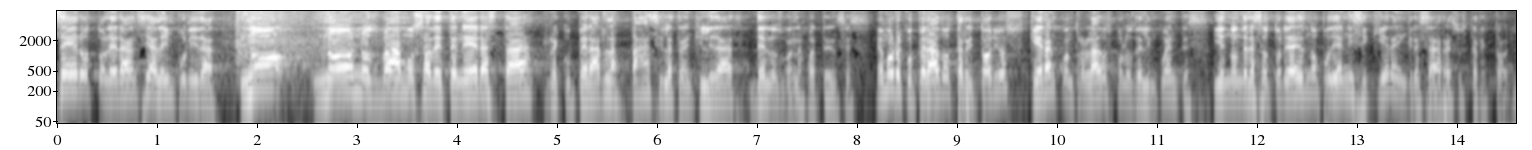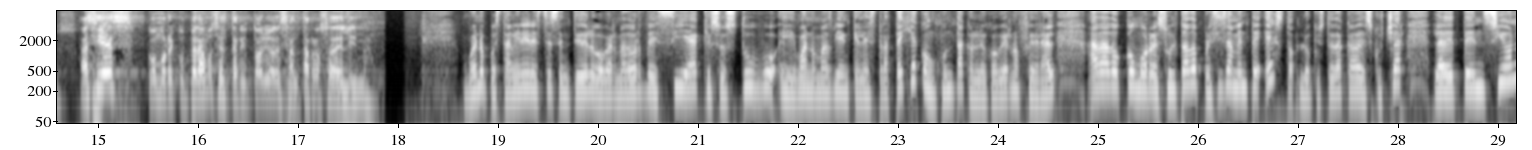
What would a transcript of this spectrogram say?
cero tolerancia a la impunidad. No, no nos vamos a detener hasta recuperar la paz y la tranquilidad de los guanajuatenses. Hemos recuperado territorios que eran controlados por los delincuentes y en donde las autoridades no podían ni siquiera ingresar a esos territorios. Así es como recuperamos el territorio de Santa Rosa de Lima. Bueno, pues también en este sentido el gobernador decía que sostuvo, eh, bueno, más bien que la estrategia conjunta con el gobierno federal ha dado como resultado precisamente esto, lo que usted acaba de escuchar, la detención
